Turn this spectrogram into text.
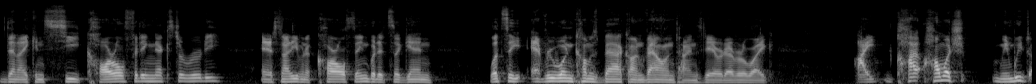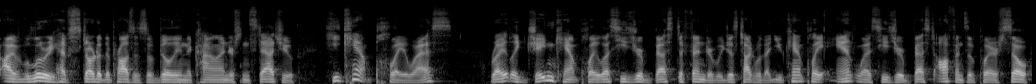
than I can see Karl fitting next to Rudy? And it's not even a Karl thing, but it's again, let's say everyone comes back on Valentine's Day or whatever. Like, I how much? I mean, we I've literally have started the process of building the Kyle Anderson statue. He can't play less, right? Like Jaden can't play less. He's your best defender. We just talked about that. You can't play Ant less. He's your best offensive player. So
